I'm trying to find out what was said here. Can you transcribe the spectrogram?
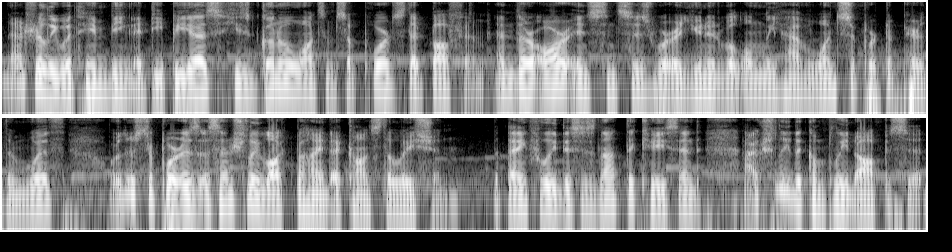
naturally with him being a DPS, he's gonna want some supports that buff him, and there are instances where a unit will only have one support to pair them with, or their support is essentially locked behind a constellation. But thankfully this is not the case and actually the complete opposite.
